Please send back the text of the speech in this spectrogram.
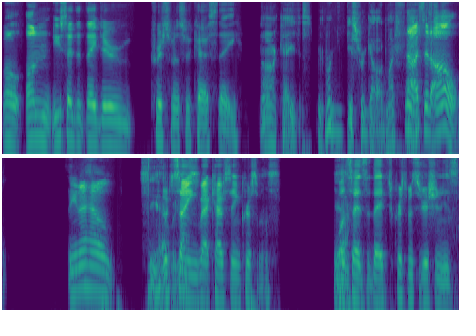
Well, on you said that they do Christmas with KFC. Okay, just re- disregard my. No, I said oh. So you know how you're saying about KFC and Christmas. Yeah. Well, it says that their Christmas tradition is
